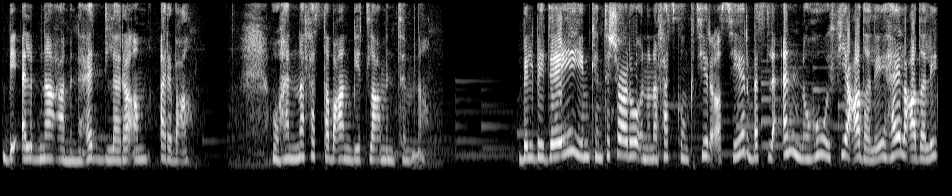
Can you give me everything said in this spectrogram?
بقلبنا عم نعد لرقم أربعة. وهالنفس طبعا بيطلع من تمنا. بالبداية يمكن تشعروا إنه نفسكم كتير قصير بس لأنه هو في عضلة هاي العضلة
